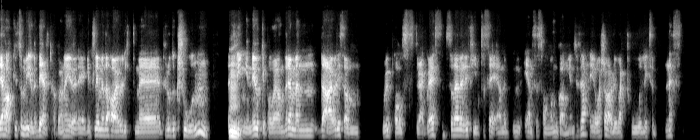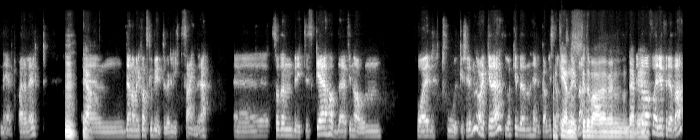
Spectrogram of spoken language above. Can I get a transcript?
det har ikke så mye med deltakerne å gjøre, egentlig, men det har jo litt med produksjonen. Det Mm. ligner jo ikke på hverandre, men det er jo liksom RuPaul's Drag Race. Så det er veldig fint å se en, en sesong om gangen, syns jeg. I år så har det jo vært to liksom nesten helt parallelt. Ja. Eh, Den amerikanske begynte vel litt seinere. Så den britiske hadde finalen for to uker siden, var det ikke det? Det var ikke den helga vi snakket ikke en om uke? Det var vel det vi Det var forrige fredag.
